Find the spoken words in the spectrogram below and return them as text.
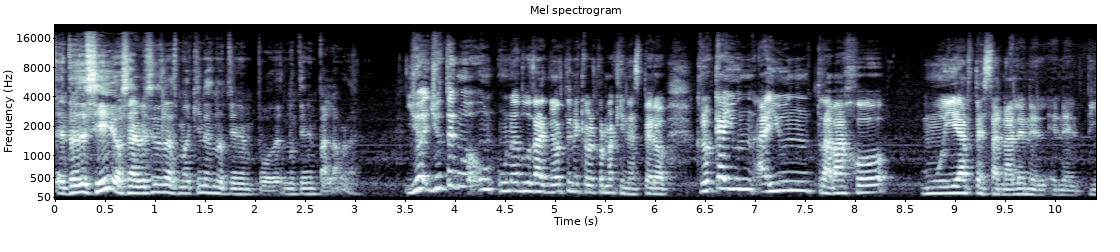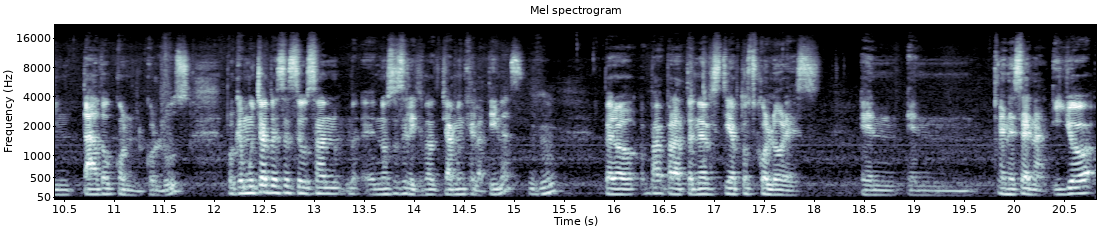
Entonces sí, o sea, a veces las máquinas no tienen poder, no tienen palabra. Yo, yo tengo un- una duda, no tiene que ver con máquinas, pero creo que hay un, hay un trabajo muy artesanal en el, en el pintado con, con luz, porque muchas veces se usan, eh, no sé si les llaman gelatinas, Ujú. pero pa- para tener ciertos colores en, en, en escena. Y yo,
